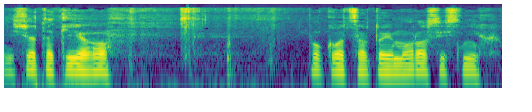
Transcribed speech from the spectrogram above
І все-таки його покоцав той мороз і сніг.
